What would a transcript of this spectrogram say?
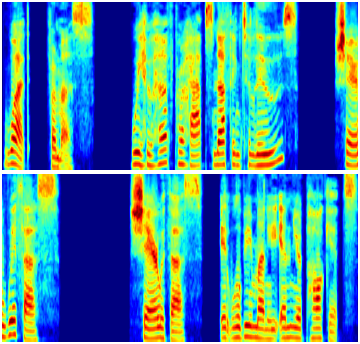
What, from us? We who have perhaps nothing to lose? Share with us. Share with us, it will be money in your pockets.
